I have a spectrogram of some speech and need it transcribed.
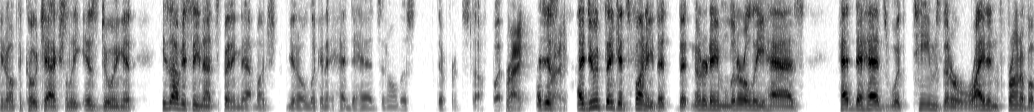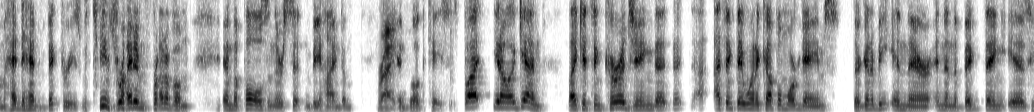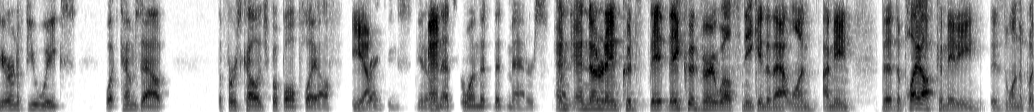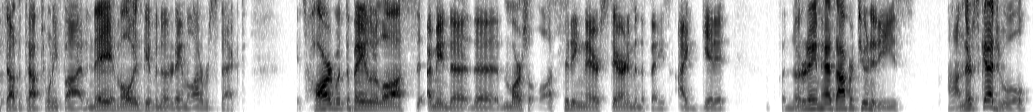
you know if the coach actually is doing it he's obviously not spending that much you know looking at head to heads and all this different stuff but Right. I just right. I do think it's funny that that Notre Dame literally has head to heads with teams that are right in front of them, head to head victories with teams right in front of them in the polls, and they're sitting behind them. Right. In both cases. But, you know, again, like it's encouraging that uh, I think they win a couple more games. They're going to be in there. And then the big thing is here in a few weeks, what comes out, the first college football playoff yeah. rankings, you know, and, and, that's the one that that matters. And obviously. and Notre Dame could they, they could very well sneak into that one. I mean, the the playoff committee is the one that puts out the top 25 and they have always given Notre Dame a lot of respect. It's hard with the Baylor loss. I mean, the the Marshall loss sitting there staring him in the face. I get it. But Notre Dame has opportunities on their schedule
